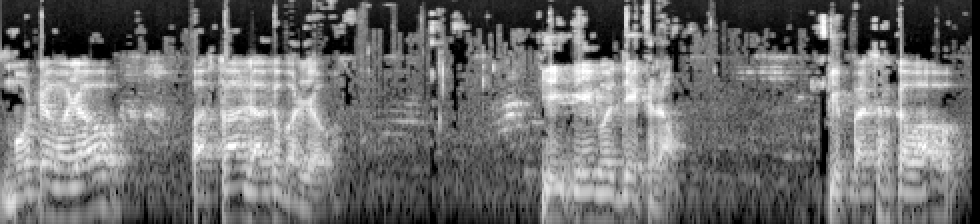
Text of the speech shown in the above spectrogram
موٹے ہو جاؤ اسپتال جا کے بڑھ جاؤ۔ یہ یہی میں دیکھ رہا ہوں۔ کہ پیسہ کماؤ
